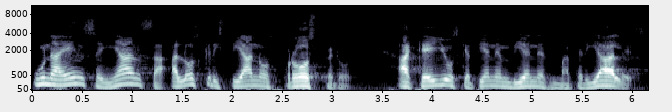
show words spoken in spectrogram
una enseñanza a los cristianos prósperos, aquellos que tienen bienes materiales.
